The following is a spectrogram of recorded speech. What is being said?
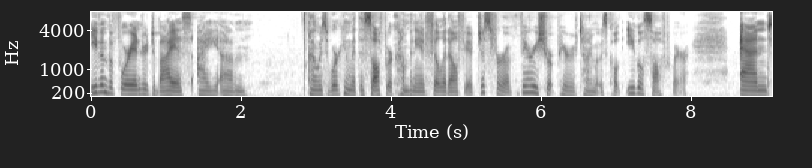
even before Andrew Tobias, I um, I was working with a software company in Philadelphia just for a very short period of time. It was called Eagle Software, and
